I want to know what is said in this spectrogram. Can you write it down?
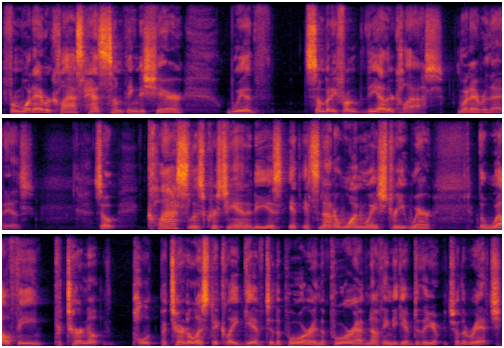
from whatever class has something to share with somebody from the other class, whatever that is. So, classless Christianity is it, it's not a one way street where the wealthy paternal, paternalistically give to the poor and the poor have nothing to give to the to the rich.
